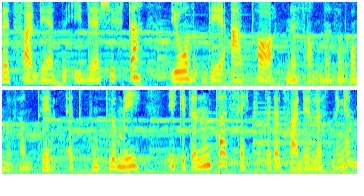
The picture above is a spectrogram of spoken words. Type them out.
rettferdigheten i det skiftet? Jo, det er partene sammen som kommer fram til et kompromiss. Ikke til den perfekte, rettferdige løsningen,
